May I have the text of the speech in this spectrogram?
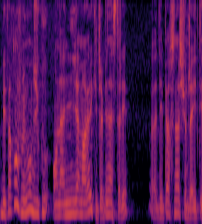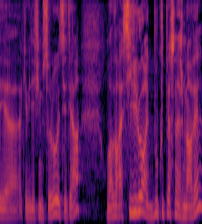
mais par contre, je me demande du coup, on a un univers Marvel qui est déjà bien installé, euh, des personnages qui ont déjà été, euh, qui ont eu des films solo, etc. On va avoir un Civil War avec beaucoup de personnages Marvel.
